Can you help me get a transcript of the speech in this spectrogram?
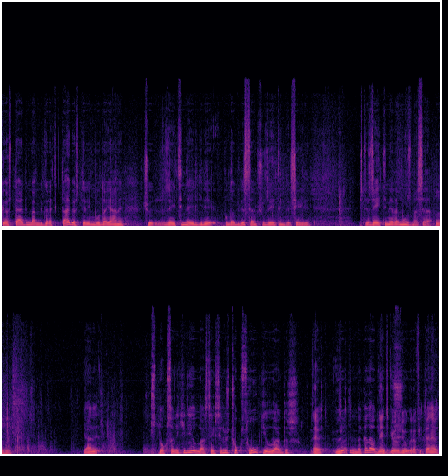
gösterdim ben bir grafik daha göstereyim burada. Yani şu zeytinle ilgili bulabilirsem şu zeytin şeyini. İşte zeytin ya da muz mesela. Yani işte 92'li yıllar, 83 çok soğuk yıllardır. Evet. Üretim ne kadar Net görülüyor grafikten evet.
